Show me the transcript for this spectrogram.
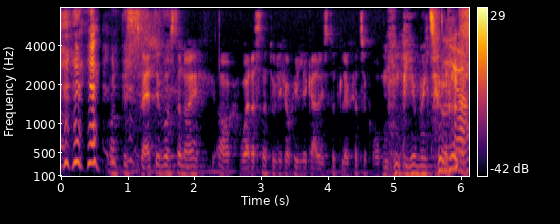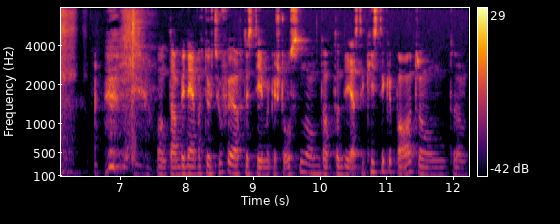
und das zweite, was dann auch, auch war, dass natürlich auch illegal ist, dort Löcher zu graben und Biomüll zu Ja. und dann bin ich einfach durch Zufall auf das Thema gestoßen und habe dann die erste Kiste gebaut und ähm,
